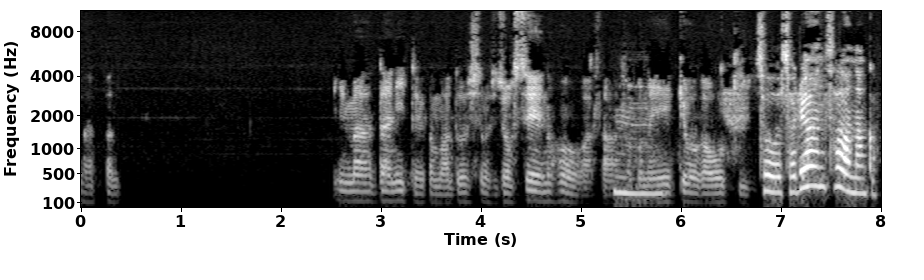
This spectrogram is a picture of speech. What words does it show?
まあ、やっぱ、いまだにというか、まあ、どうしても女性の方がさ、うんそこの影響が大きい。そう、それはさ、なんか、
